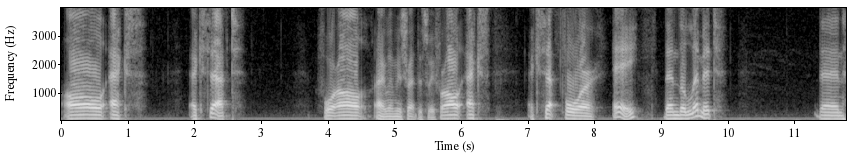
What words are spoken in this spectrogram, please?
all x except for all, all right, let me just write it this way, for all x except for a, then the limit, then,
